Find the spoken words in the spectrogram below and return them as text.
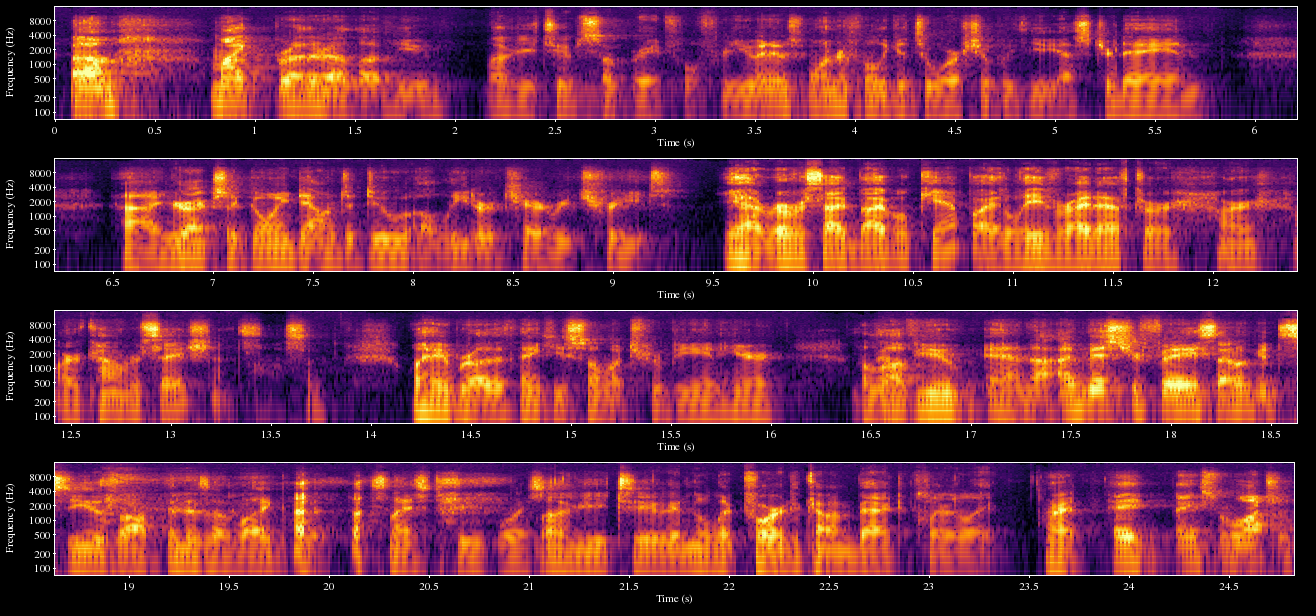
Um, Mike, brother, I love you. Love you too. I'm so grateful for you, and it was wonderful to get to worship with you yesterday. And uh, you're actually going down to do a leader care retreat. Yeah, Riverside Bible Camp. I leave right after our our conversations. Awesome. Well, hey, brother, thank you so much for being here. I love you, and uh, I miss your face. I don't get to see you as often as I'd like, but it's nice to hear your voice. Love you too, and look forward to coming back to Clear Lake. All right. Hey, thanks for watching.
